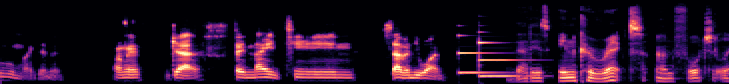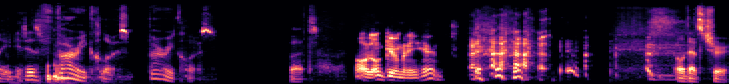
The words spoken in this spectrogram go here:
Oh my goodness. I'm going to guess, say 1971. That is incorrect, unfortunately. It is very close, very close. But. Oh, don't give him any hints. oh, that's true.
